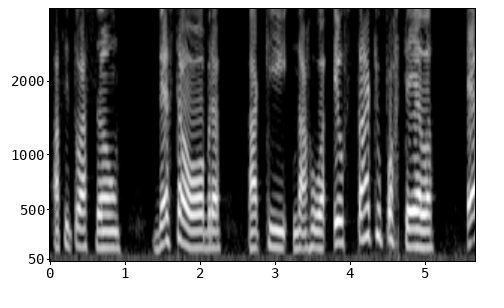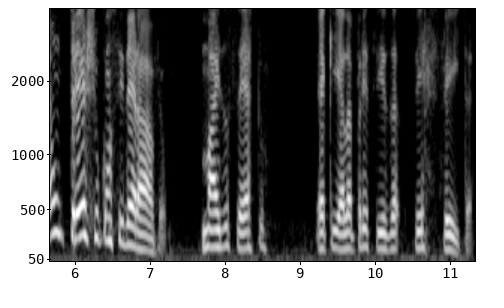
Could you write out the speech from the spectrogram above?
a situação desta obra aqui na rua Eustáquio Portela. É um trecho considerável, mas o certo é que ela precisa ser feita.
